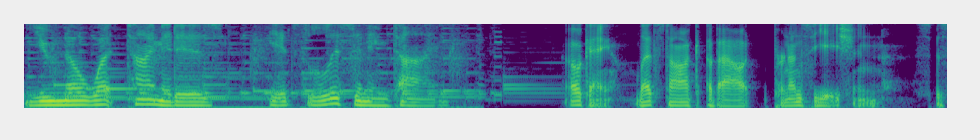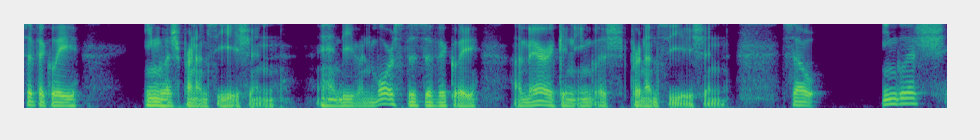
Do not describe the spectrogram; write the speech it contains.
You know what time it is. It's listening time. Okay, let's talk about pronunciation, specifically English pronunciation, and even more specifically, American English pronunciation. So, English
